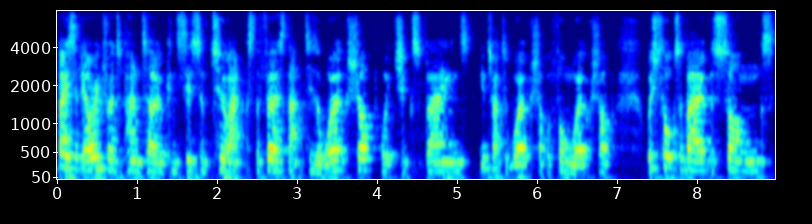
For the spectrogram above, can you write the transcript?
basically our intro to Panto consists of two acts. The first act is a workshop which explains interactive workshop, a fun workshop, which talks about the songs,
